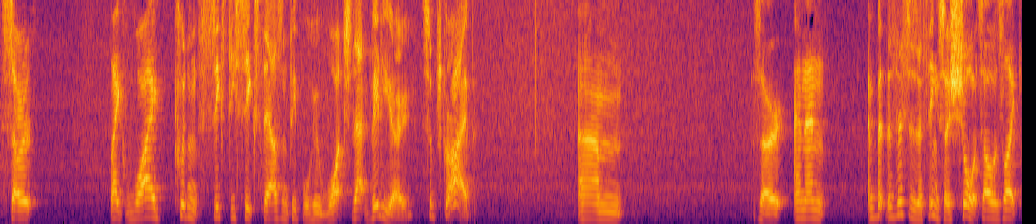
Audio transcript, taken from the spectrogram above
So, like, why couldn't 66,000 people who watch that video subscribe? Um, so, and then, and but this is a thing. So shorts, I was like,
